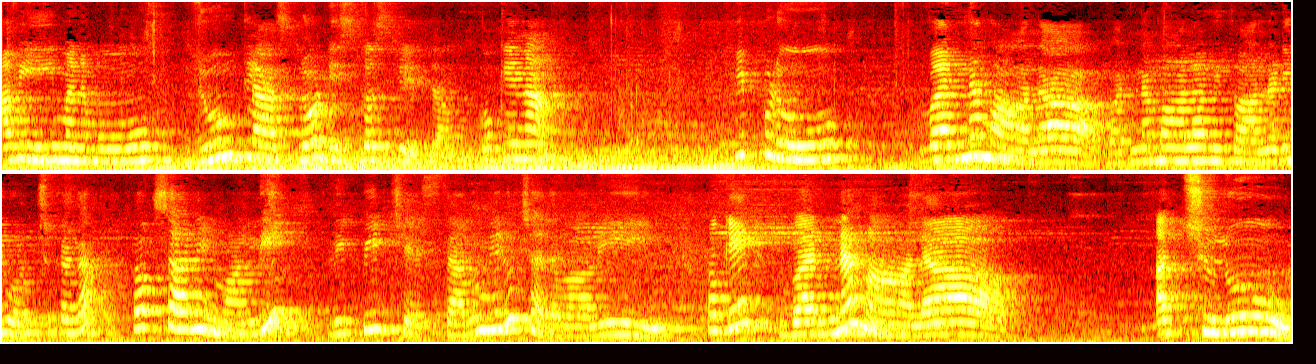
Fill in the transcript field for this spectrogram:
అవి మనము జూమ్ క్లాస్లో డిస్కస్ చేద్దాం. ఓకేనా? ఇప్పుడు వర్ణమాల. వర్ణమాల మీకు ఆల్రెడీ వచ్చు కదా? ఒకసారి నేను మళ్ళీ రిపీట్ చేస్తాను. మీరు చదవాలి. ఓకే? వర్ణమాల. అచ్చులు.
